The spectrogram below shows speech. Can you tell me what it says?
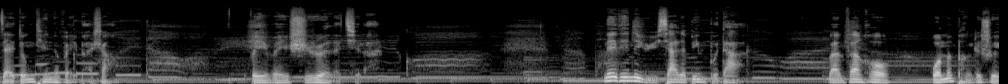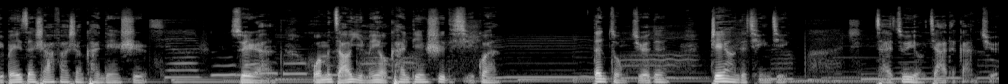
在冬天的尾巴上微微湿润了起来。那天的雨下的并不大，晚饭后，我们捧着水杯在沙发上看电视。虽然我们早已没有看电视的习惯，但总觉得这样的情景才最有家的感觉。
